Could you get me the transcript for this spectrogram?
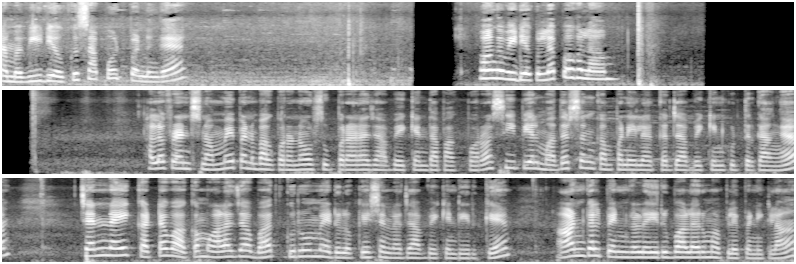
நம்ம வீடியோவுக்கு சப்போர்ட் பண்ணுங்கள் வாங்க வீடியோக்குள்ளே போகலாம். ஹலோ ஃப்ரெண்ட்ஸ் நம்ம இப்போ என்ன பார்க்க போகிறோம்னா ஒரு சூப்பரான ஜாப் வேக்கன் தான் பார்க்க போகிறோம் சிபிஎல் மதர்சன் கம்பெனியில் இருக்க ஜாப் வேக்கன் கொடுத்துருக்காங்க. சென்னை கட்டவாக்கம் வாலாஜாபாத் குருமேடு லொக்கேஷனில் ஜாப் வேக்கெண்ட் இருக்குது ஆண்கள் பெண்கள் இருபாலரும் அப்ளை பண்ணிக்கலாம்.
